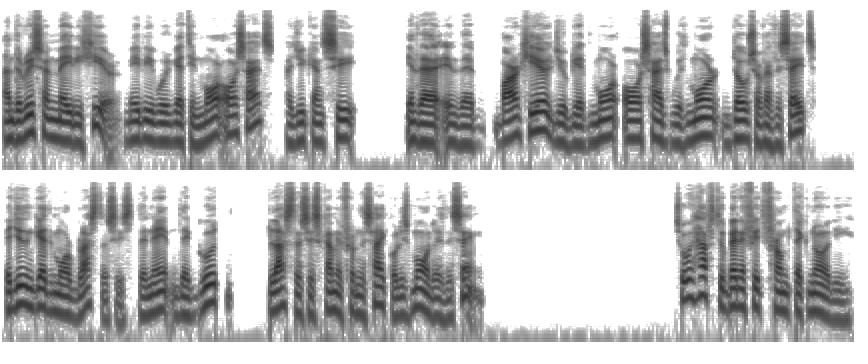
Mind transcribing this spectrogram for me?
And the reason may be here. Maybe we're getting more oocytes. As you can see, in the in the bar here, you get more oocytes with more dose of FSH, but you don't get more blastocysts. The name, the good blastocysts coming from the cycle is more or less the same. So we have to benefit from technology.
